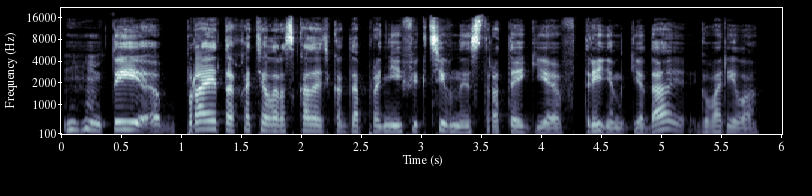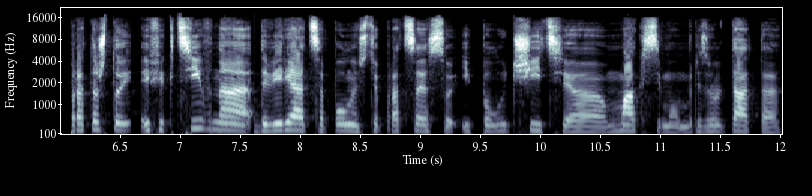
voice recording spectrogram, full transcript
Ты э, про это хотела рассказать, когда про неэффективные стратегии в тренинге, да, говорила? Про то, что эффективно доверяться полностью процессу и получить э, максимум результата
